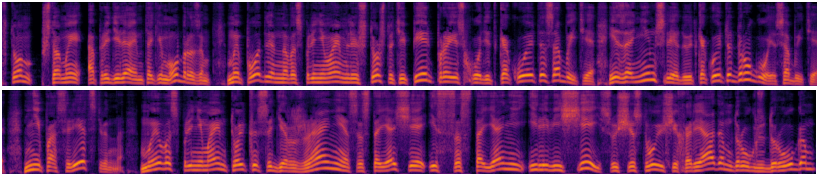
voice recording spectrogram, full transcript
в том, что мы определяем таким образом, мы подлинно воспринимаем лишь то, что теперь происходит какое-то событие, и за ним следует какое-то другое событие. Непосредственно мы воспринимаем только содержание, состоящее из состояний или вещей, существующих рядом друг с другом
